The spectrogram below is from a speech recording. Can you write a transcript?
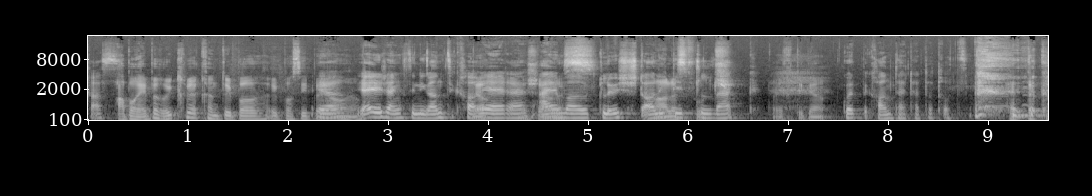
krass. Aber eben rückwirkend über, über sieben Ja. Jahre. ja, er ist eigentlich seine ganze Karriere Ja, einmal gelöscht, alle alles Titel futsch. weg. Richtig, ja. Gut, Bekanntheit hat er trotzdem. Hat er gehabt,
